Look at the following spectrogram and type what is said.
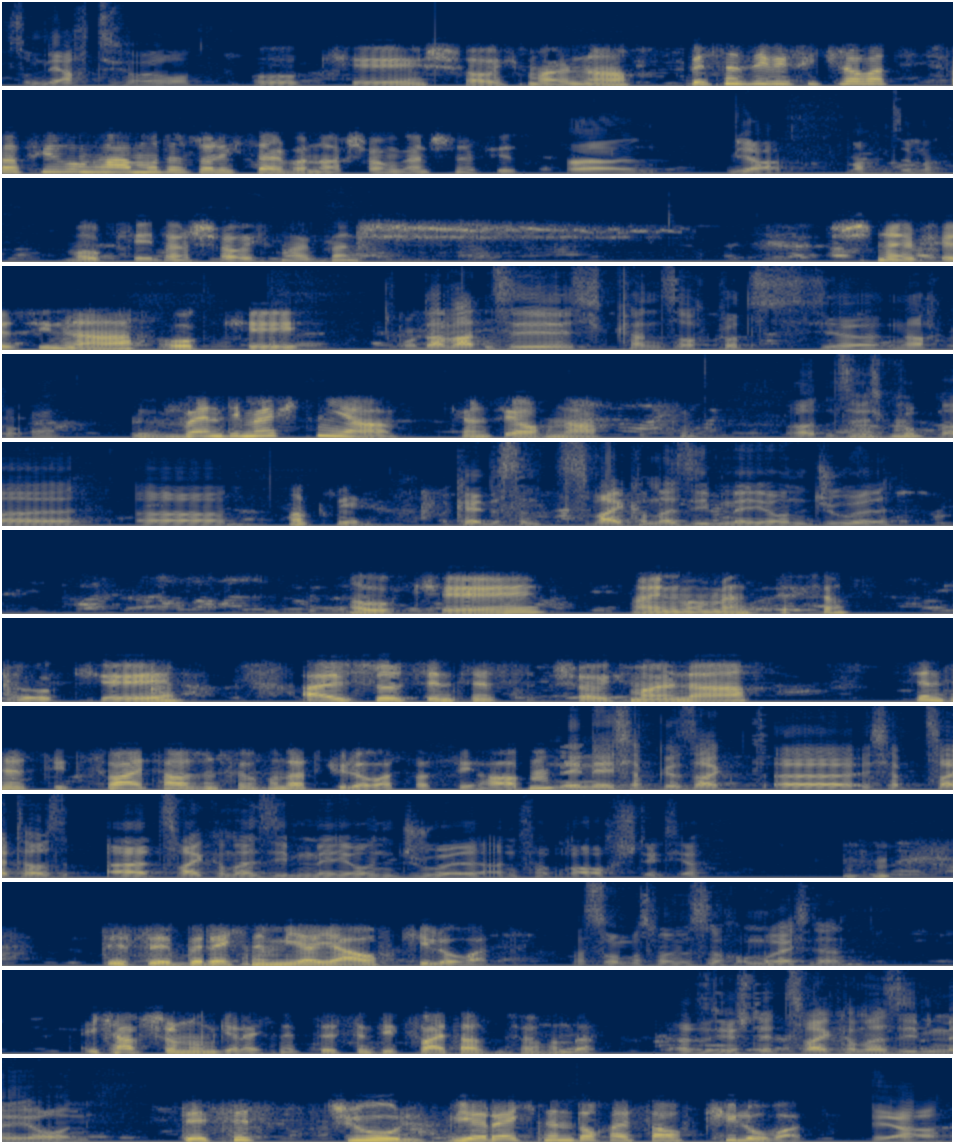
so um die 80 Euro. Okay, schaue ich mal nach. Wissen Sie, wie viel Kilowatt Sie zur Verfügung haben oder soll ich selber nachschauen, ganz schnell für Sie? Äh, ja, machen Sie mal. Okay, dann schaue ich mal ganz schnell für Sie nach. Okay. Oder warten Sie, ich kann es auch kurz hier nachgucken. Wenn Sie möchten, ja. Können Sie auch nachgucken. Warten Sie, ich Mhm. guck mal. Äh, Okay. okay, das sind 2,7 Millionen Joule. Okay. Einen Moment bitte. Okay. Also sind es, schaue ich mal nach, sind es die 2500 Kilowatt, was Sie haben? Nee, nee, ich habe gesagt, äh, ich habe 2000 äh, 2,7 Millionen Joule an Verbrauch, steht hier. Das äh, berechnen wir ja auf Kilowatt. Achso, muss man das noch umrechnen? Ich habe schon umgerechnet. Das sind die 2500. Also hier steht 2,7 Millionen. Das ist Joule. Wir rechnen doch es auf Kilowatt. Ja.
